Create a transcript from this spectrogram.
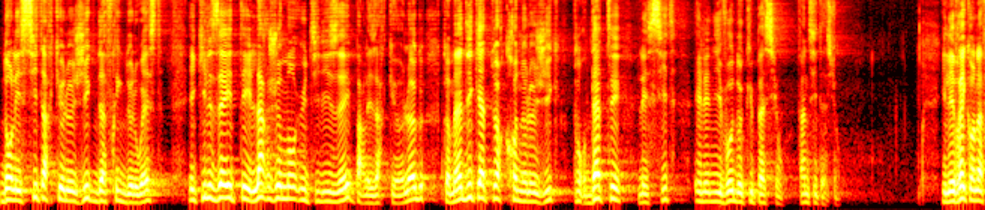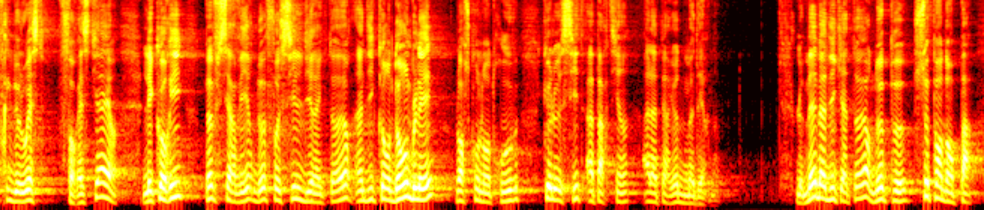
dans les sites archéologiques d'Afrique de l'Ouest et qu'ils aient été largement utilisés par les archéologues comme indicateurs chronologiques pour dater les sites et les niveaux d'occupation. Fin de citation. Il est vrai qu'en Afrique de l'Ouest forestière, les coris peuvent servir de fossiles directeurs indiquant d'emblée, lorsqu'on en trouve, que le site appartient à la période moderne. Le même indicateur ne peut cependant pas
